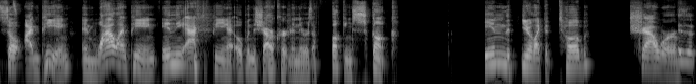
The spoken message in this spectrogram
So I'm peeing, and while I'm peeing, in the act of peeing, I open the shower curtain, and there is a fucking skunk in the, you know, like the tub shower. is it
